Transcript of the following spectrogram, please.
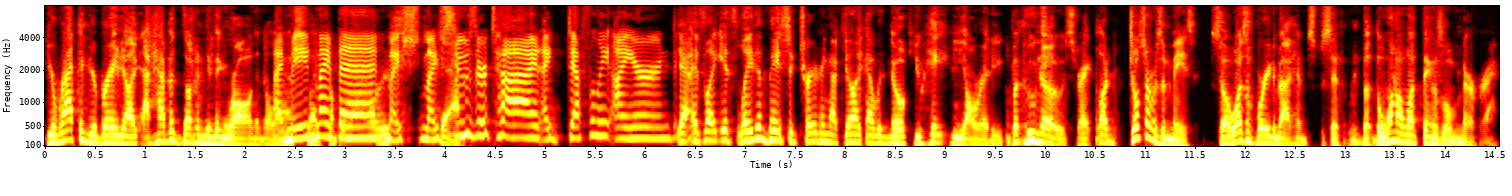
You're racking your brain. You're like, I haven't done anything wrong in the last. I made like, my bed, hours. my sh- my Yeah. shoes are tied. I definitely ironed. Yeah, it's like it's late in basic training. I feel like I would know if you hate me already, but who knows, right? Like, Drill Sergeant was amazing, so I wasn't worried about him specifically. But the one-on-one thing was a little nerve wracking.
